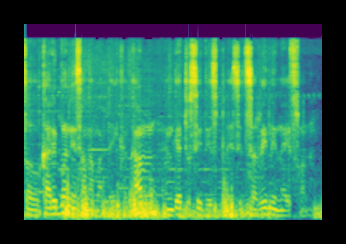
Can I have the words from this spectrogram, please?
So karibuni sana malaika. Come and get to see this place. It's a really nice one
